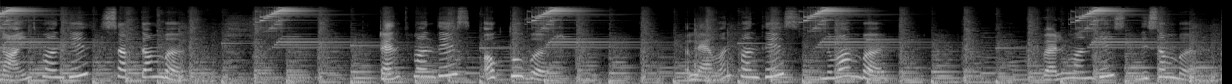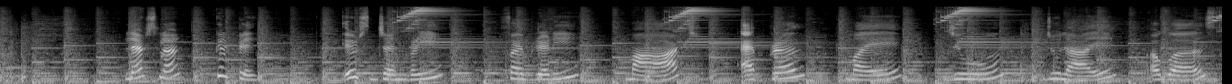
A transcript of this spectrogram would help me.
Ninth month is September. Tenth month is October. 11th month is November. 12th month is December. Let's learn quickly. It's January, February, March, April, May, June, July, August,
